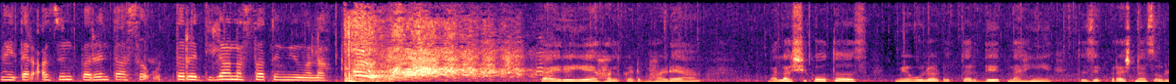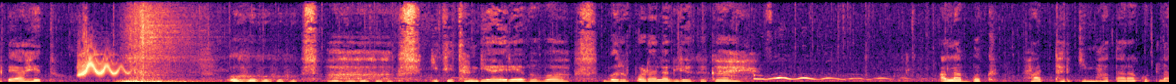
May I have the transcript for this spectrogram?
नाहीतर अजूनपर्यंत असं उत्तर दिलं नसता तुम्ही मला. काय रे ये हलकट भाड्या? मला शिकवतोस मी उलट उत्तर देत नाही. तुझे प्रश्नच उलटे आहेत. ओहो किती थंडी आहे रे बाबा. बरं पडा लागली का काय? आला बघ हा ठरकी म्हातारा कुठला?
